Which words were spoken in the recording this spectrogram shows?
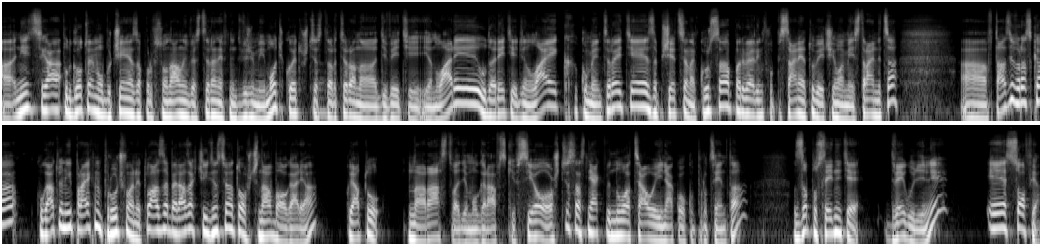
а, ние сега подготвяме обучение за професионално инвестиране в недвижими имоти, което ще стартира на 9 януари. Ударете един лайк, коментирайте, запишете се на курса. Първия линк в описанието, вече имаме и страница. А, в тази връзка, когато ние правихме проучването, аз забелязах, че единствената община в България, която нараства демографски все още с някакви 0, и няколко процента за последните две години е София.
